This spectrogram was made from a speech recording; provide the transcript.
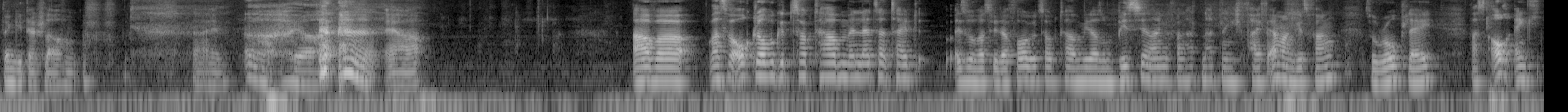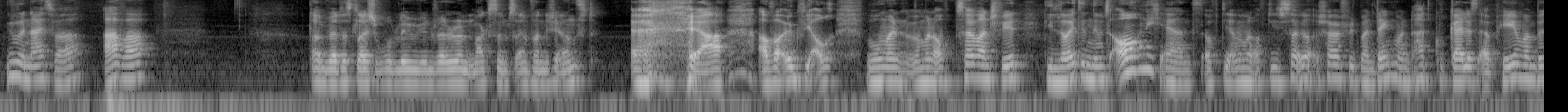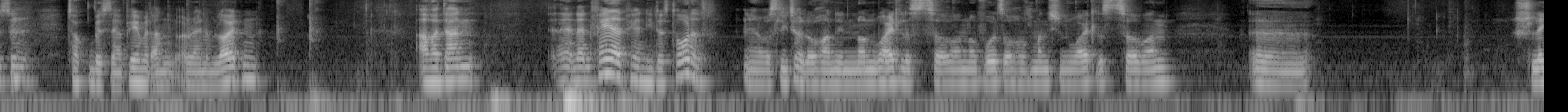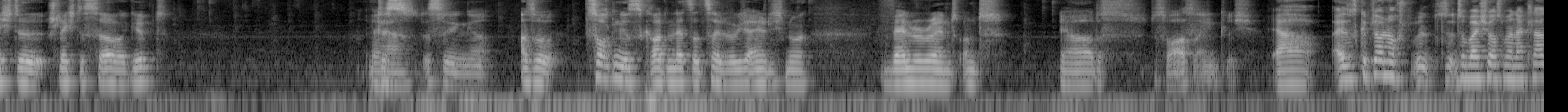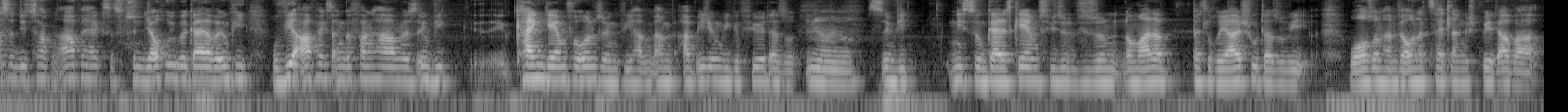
Dann geht er schlafen. Nein. Ach, ja. ja. Aber was wir auch, glaube ich, gezockt haben in letzter Zeit, also was wir davor gezockt haben, wieder so ein bisschen angefangen hatten, hatten eigentlich 5M angefangen, so Roleplay, was auch eigentlich übel nice war, aber. Dann wäre das gleiche Problem wie in Valorant, Max nimmt es einfach nicht ernst. Ja, aber irgendwie auch, wo man, wenn man auf Servern spielt, die Leute nimmt es auch nicht ernst. Auf die, wenn man auf die Server spielt, man denkt, man hat geiles RP, man ein bisschen, zockt ein bisschen RP mit an random Leuten. Aber dann, äh, dann failapairen die des Todes. Ja, aber es liegt halt auch an den Non-Whitelist-Servern, obwohl es auch auf manchen Whitelist-Servern äh, schlechte, schlechte Server gibt. Ja. Das, deswegen, ja. Also, zocken ist gerade in letzter Zeit wirklich eigentlich nur Valorant und ja, das, das war's eigentlich. Ja, also es gibt ja auch noch zum Beispiel aus meiner Klasse, die zocken Apex, das finde ich auch übel geil, aber irgendwie, wo wir Apex angefangen haben, ist irgendwie kein Game für uns irgendwie, habe hab, hab ich irgendwie gefühlt, also ja, ja. ist irgendwie nicht so ein geiles Game wie so, wie so ein normaler Battle Royale Shooter, so wie Warzone haben wir auch eine Zeit lang gespielt, aber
